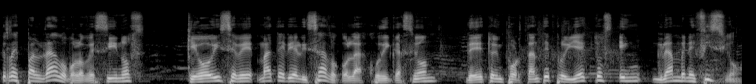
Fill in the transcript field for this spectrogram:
y respaldado por los vecinos, que hoy se ve materializado con la adjudicación de estos importantes proyectos en gran beneficio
